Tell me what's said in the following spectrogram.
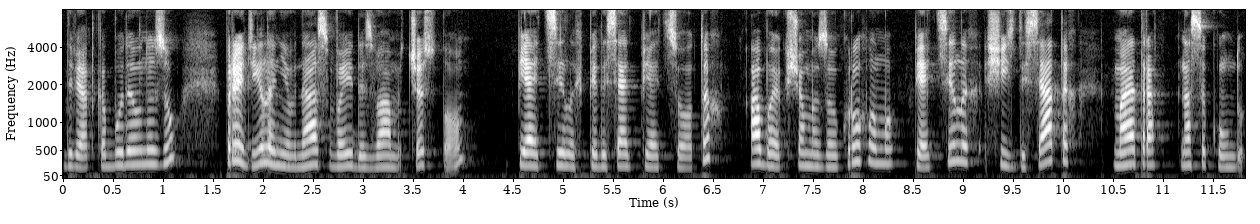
дев'ятка буде внизу. При діленні в нас вийде з вами число 5,55, або якщо ми заокруглимо 5,6 метра на секунду.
